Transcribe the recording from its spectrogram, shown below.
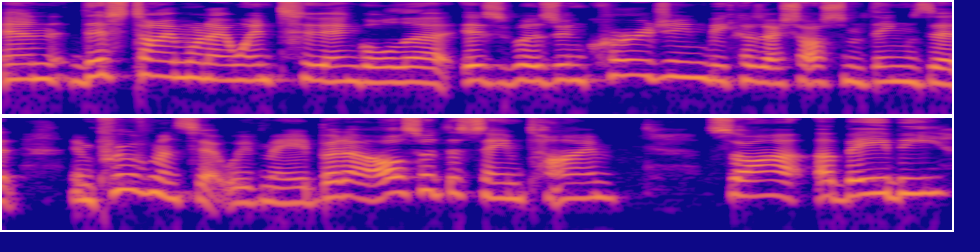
And this time when I went to Angola is was encouraging because I saw some things that improvements that we've made, but I also at the same time saw a baby.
